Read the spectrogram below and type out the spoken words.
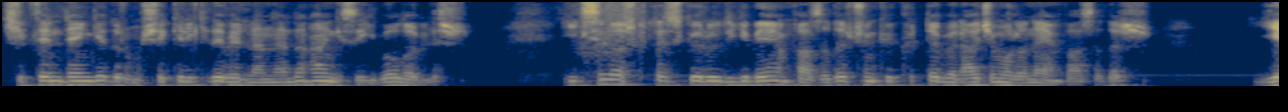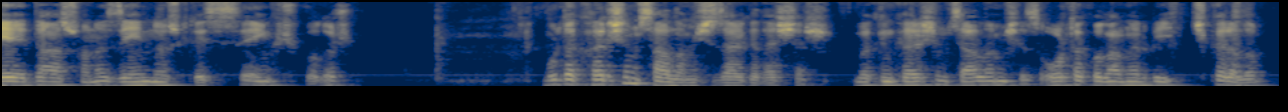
çiftlerin denge durumu şekil 2'de verilenlerden hangisi gibi olabilir? X'in öz kütlesi görüldüğü gibi en fazladır. Çünkü kütle bölü hacim oranı en fazladır. Y daha sonra Z'nin öz kütlesi ise en küçük olur. Burada karışım sağlamışız arkadaşlar. Bakın karışım sağlamışız. Ortak olanları bir çıkaralım.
